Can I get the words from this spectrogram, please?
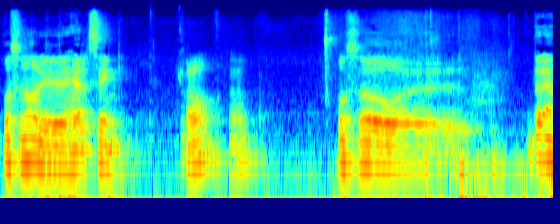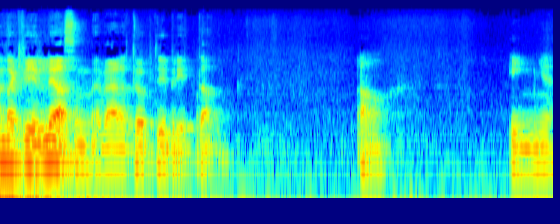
Och sen har du ju Helsing. Ja. ja. Och så eh, den enda kvinnliga som är värd att ta upp det är Britta. Ja. Inge.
